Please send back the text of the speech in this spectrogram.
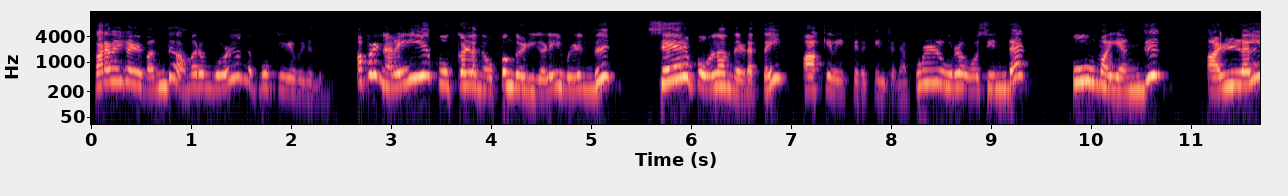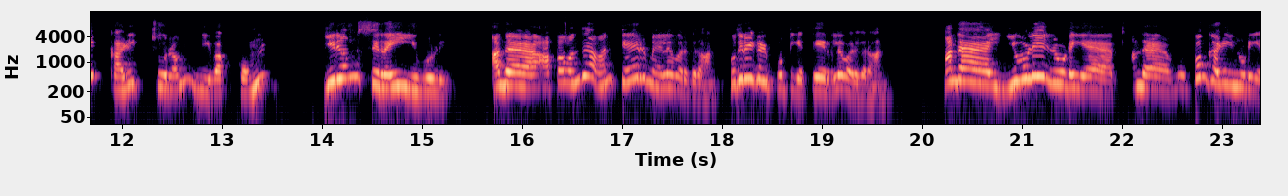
பறவைகள் வந்து அமரும் பொழுது அந்த பூ கீழே விழுது. அப்படி நிறைய பூக்கள் அந்த ஒப்பங்கழிகளை விழுந்து சேறு போல அந்த இடத்தை ஆக்கி வைத்திருக்கின்றன. புல் உற ஒசிந்த பூமயங்கு அள்ளல் கழிச்சுரம் நிவக்கும் இரும் சிறை இவுளி. அந்த அப்ப வந்து அவன் தேர் மேல வருகிறான். குதிரைகள் பூட்டிய தேர்ல வருகிறான். அந்த இவுளியினுடைய அந்த உப்பங்கழியினுடைய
